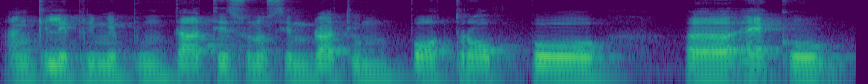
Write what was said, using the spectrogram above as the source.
anche le prime puntate sono sembrate un po' troppo, eh, ecco,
